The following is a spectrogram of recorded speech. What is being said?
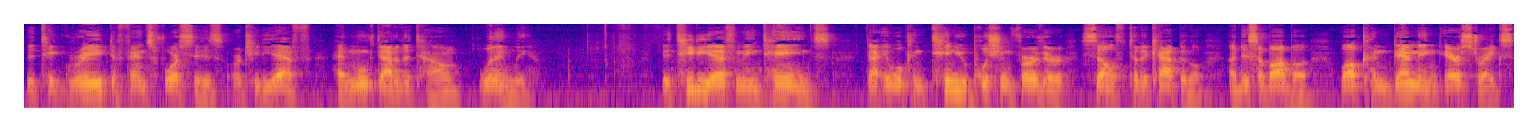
the Tigray Defense Forces, or TDF, had moved out of the town willingly. The TDF maintains that it will continue pushing further south to the capital, Addis Ababa, while condemning airstrikes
